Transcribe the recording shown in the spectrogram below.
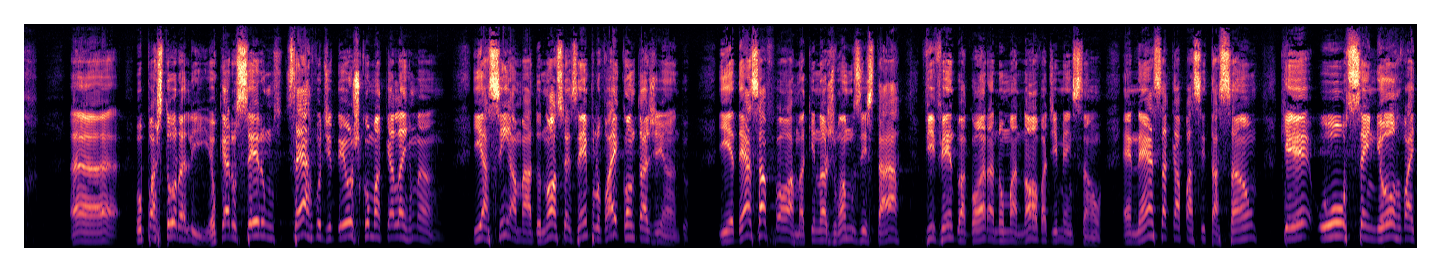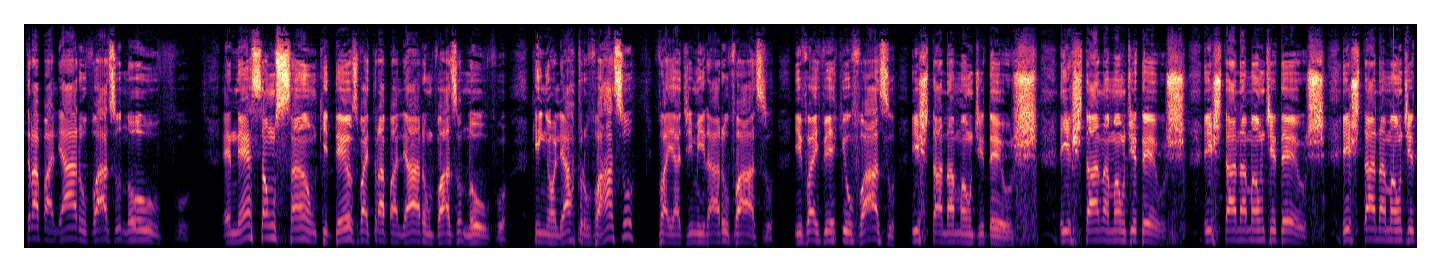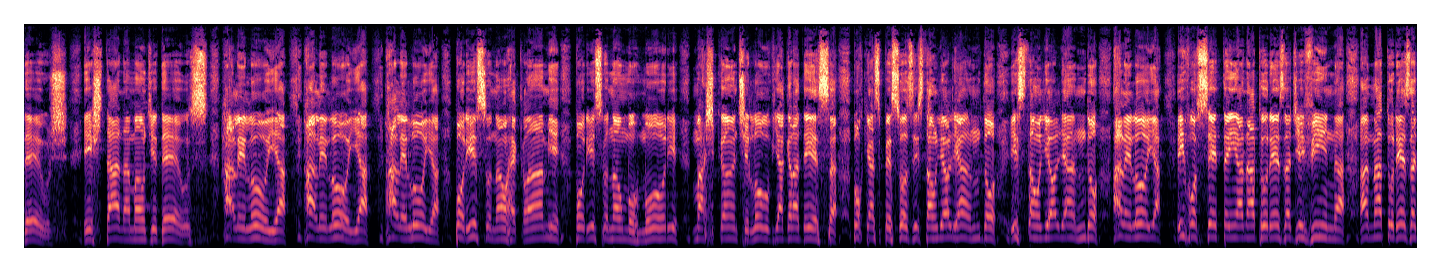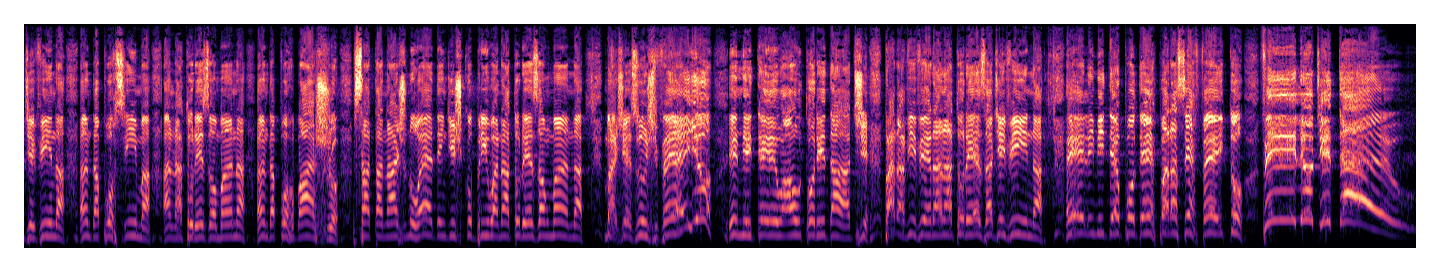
uh, o pastor ali, eu quero ser um servo de Deus como aquela irmã. E assim, amado, nosso exemplo vai contagiando. E é dessa forma que nós vamos estar vivendo agora numa nova dimensão. É nessa capacitação que o Senhor vai trabalhar o vaso novo. É nessa unção que Deus vai trabalhar um vaso novo. Quem olhar para o vaso vai admirar o vaso e vai ver que o vaso está na mão de Deus. Está na mão de Deus. Está na mão de Deus. Está na mão de Deus. Está na mão de Deus. Aleluia. Aleluia. Aleluia. Por isso não reclame, por isso não murmure, mas cante, louve e agradeça, porque as pessoas estão lhe olhando, estão lhe olhando. Aleluia. E você tem a natureza divina. A natureza divina anda por cima, a natureza humana anda por baixo. Satanás no Éden descobriu a natureza humana, mas Jesus veio e me deu a autoridade para viver a natureza divina. Ele me deu poder para ser feito filho de Deus.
